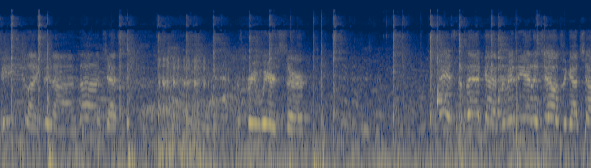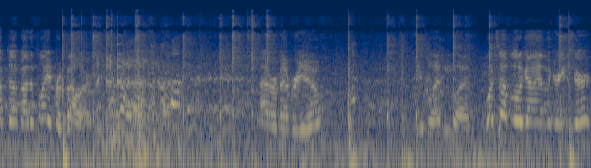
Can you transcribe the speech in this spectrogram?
he likes it on the chest. That's pretty weird, sir. Hey, it's the bad guy from Indiana Jones that got chopped up by the plane propeller. I remember you. You you bled and bled. What's up, little guy in the green shirt?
